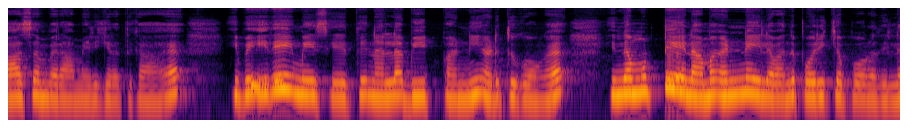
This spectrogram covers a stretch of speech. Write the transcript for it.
வாசம் பெறாமல் இருக்கிறதுக்காக இப்போ இதையுமே சேர்த்து நல்லா பீட் பண்ணி எடுத்துக்கோங்க. இந்த முட்டையை நாம் எண்ணெயில் வந்து பொறிக்க போகிறதில்ல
